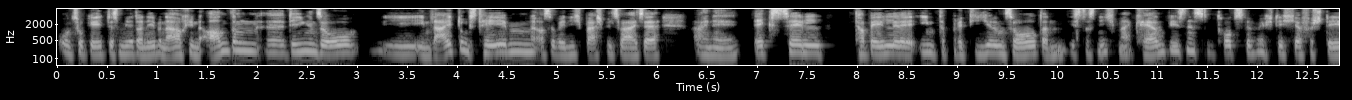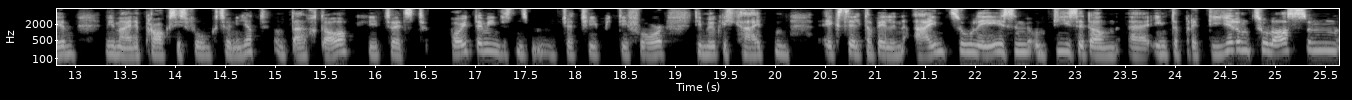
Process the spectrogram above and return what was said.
Und so geht es mir dann eben auch in anderen äh, Dingen so, wie in Leitungsthemen. Also wenn ich beispielsweise eine Excel Tabelle interpretieren soll, dann ist das nicht mein Kernbusiness. Und trotzdem möchte ich ja verstehen, wie meine Praxis funktioniert. Und auch da gibt es jetzt heute mindestens mit ChatGPT-4 die Möglichkeiten, Excel-Tabellen einzulesen und diese dann äh, interpretieren zu lassen.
